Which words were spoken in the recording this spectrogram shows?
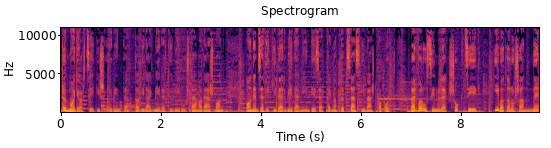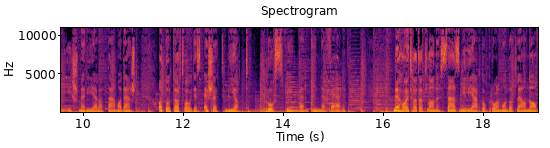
Több magyar cég is érintett a világméretű vírus támadásban. A Nemzeti Kibervédelmi Intézet tegnap több száz hívást kapott, bár valószínűleg sok cég hivatalosan nem ismeri el a támadást, attól tartva, hogy az eset miatt rossz fényben tűnne fel. Behajthatatlan 100 milliárdokról mondott le a NAV,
